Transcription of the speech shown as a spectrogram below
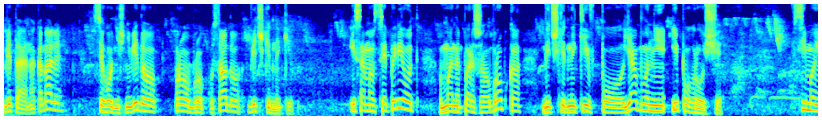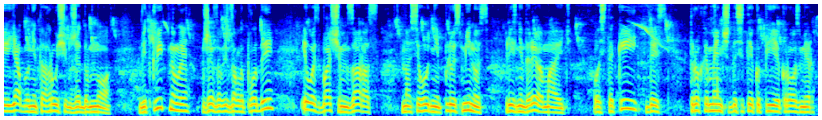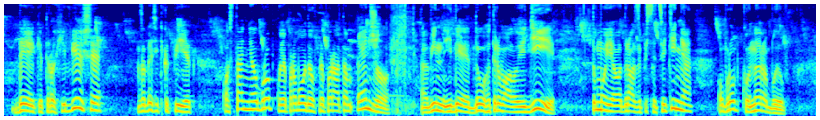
Вітаю на каналі. Сьогоднішнє відео про обробку саду від шкідників. І саме в цей період в мене перша обробка від шкідників по яблуні і по груші. Всі мої яблуні та груші вже давно відквітнули, вже зав'язали плоди. І ось бачимо зараз на сьогодні плюс-мінус різні дерева мають ось такий, десь трохи менше 10 копійок розмір, деякі трохи більше за 10 копійок. Останню обробку я проводив препаратом Enjo. Він йде довготривалої дії, тому я одразу після цвітіння обробку не робив.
